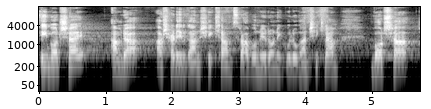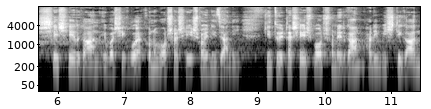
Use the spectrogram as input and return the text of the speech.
এই বর্ষায় আমরা আষাঢ়ের গান শিখলাম, শ্রাবণের অনেকগুলো গান শিখলাম। বর্ষা শেষের গান এবার শিখব। এখনও বর্ষা শেষ হয়নি, জানি। কিন্তু এটা শেষ বর্ষণের গান, ভারী মিষ্টি গান,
